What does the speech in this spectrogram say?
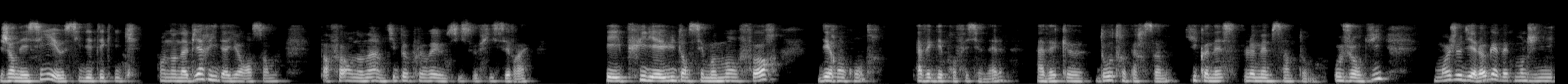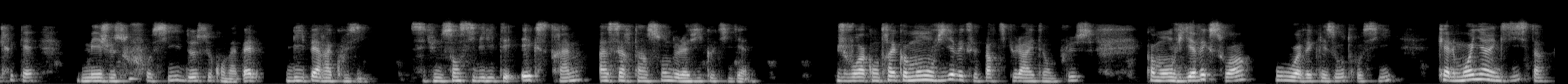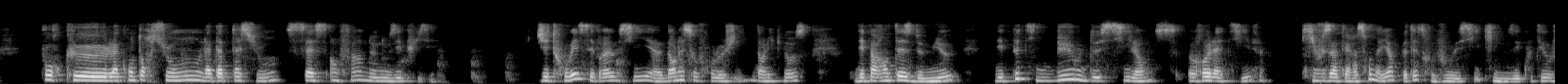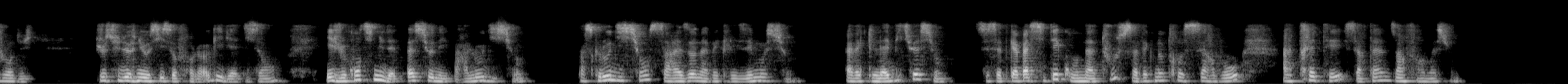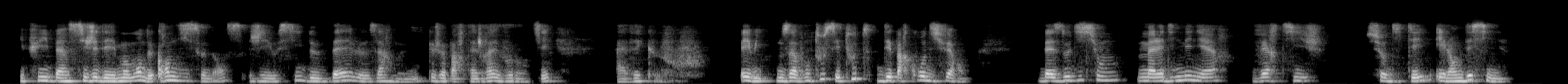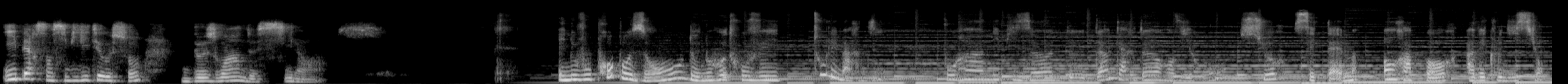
J'en ai essayé aussi des techniques. On en a bien ri d'ailleurs ensemble. Parfois, on en a un petit peu pleuré aussi, Sophie, c'est vrai. Et puis, il y a eu dans ces moments forts des rencontres avec des professionnels, avec euh, d'autres personnes qui connaissent le même symptôme. Aujourd'hui, moi, je dialogue avec mon Ginny Cricket, mais je souffre aussi de ce qu'on appelle l'hyperacousie. C'est une sensibilité extrême à certains sons de la vie quotidienne. Je vous raconterai comment on vit avec cette particularité en plus, comment on vit avec soi ou avec les autres aussi, quels moyens existent pour que la contorsion, l'adaptation cessent enfin de nous épuiser. J'ai trouvé, c'est vrai aussi, euh, dans la sophrologie, dans l'hypnose, des parenthèses de mieux, des petites bulles de silence relatives qui vous intéresseront d'ailleurs peut-être vous aussi qui nous écoutez aujourd'hui. Je suis devenue aussi sophrologue il y a dix ans et je continue d'être passionnée par l'audition parce que l'audition, ça résonne avec les émotions, avec l'habituation. C'est cette capacité qu'on a tous avec notre cerveau à traiter certaines informations. Et puis, ben, si j'ai des moments de grande dissonance, j'ai aussi de belles harmonies que je partagerai volontiers avec vous. Et oui, nous avons tous et toutes des parcours différents. Baisse d'audition, maladie de Ménière, vertige, surdité et langue des signes hypersensibilité au son, besoin de silence. Et nous vous proposons de nous retrouver tous les mardis pour un épisode d'un quart d'heure environ sur ces thèmes en rapport avec l'audition.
